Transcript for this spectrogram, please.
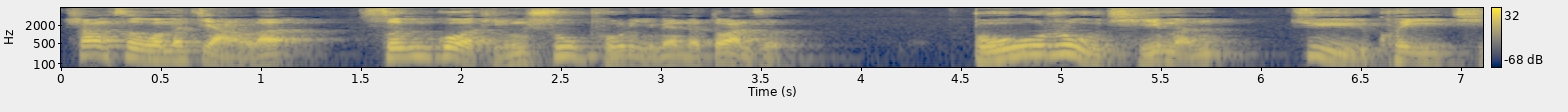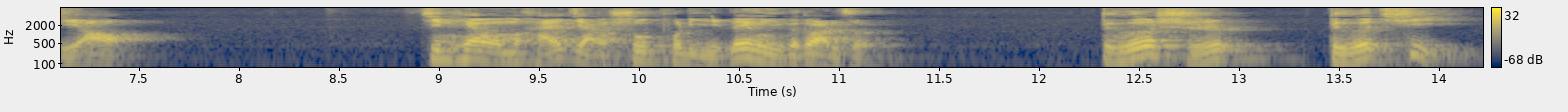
上次我们讲了孙过庭书谱里面的段子，“不入其门，俱窥其奥”。今天我们还讲书谱里另一个段子，“得时、得气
